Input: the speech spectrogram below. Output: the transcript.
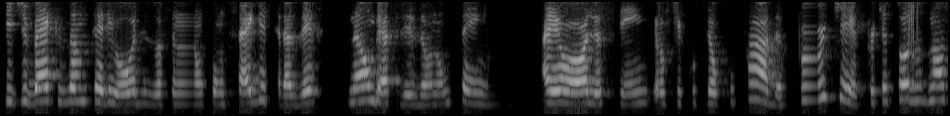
feedbacks anteriores, você não consegue trazer? Não, Beatriz, eu não tenho. Aí eu olho assim, eu fico preocupada. Por quê? Porque todos nós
